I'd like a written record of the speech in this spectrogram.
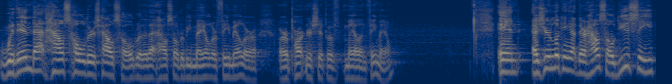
within that householder's household whether that householder be male or female or, or a partnership of male and female and as you're looking at their household you see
